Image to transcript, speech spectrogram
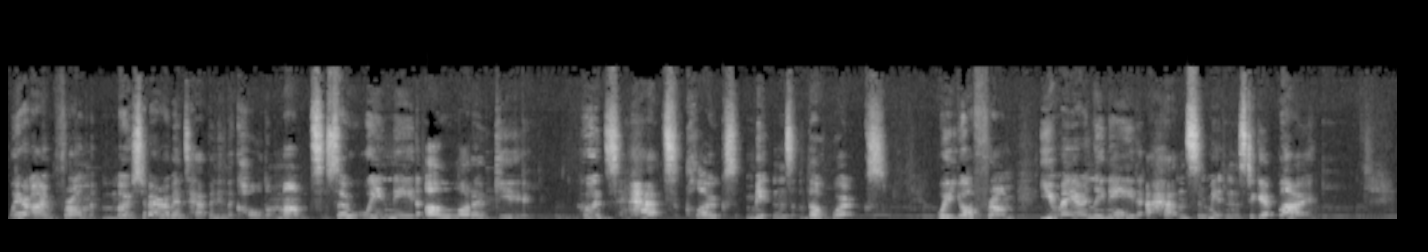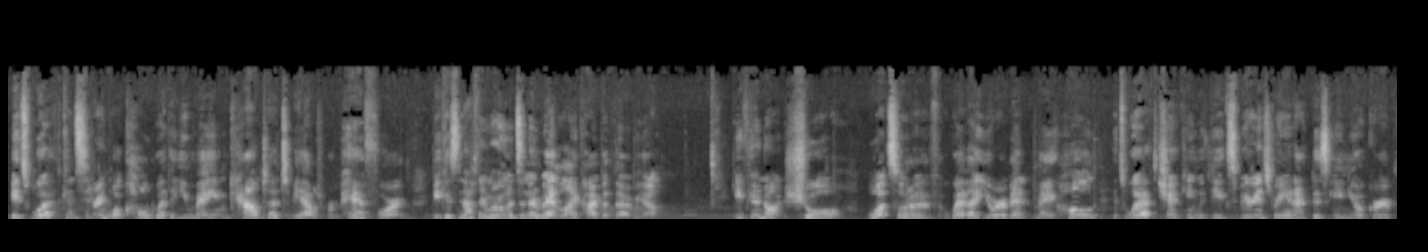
Where I'm from, most of our events happen in the colder months, so we need a lot of gear. Hoods, hats, cloaks, mittens, the works. Where you're from, you may only need a hat and some mittens to get by. It's worth considering what cold weather you may encounter to be able to prepare for it, because nothing ruins an event like hypothermia. If you're not sure what sort of weather your event may hold, it's worth checking with the experienced reenactors in your group,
